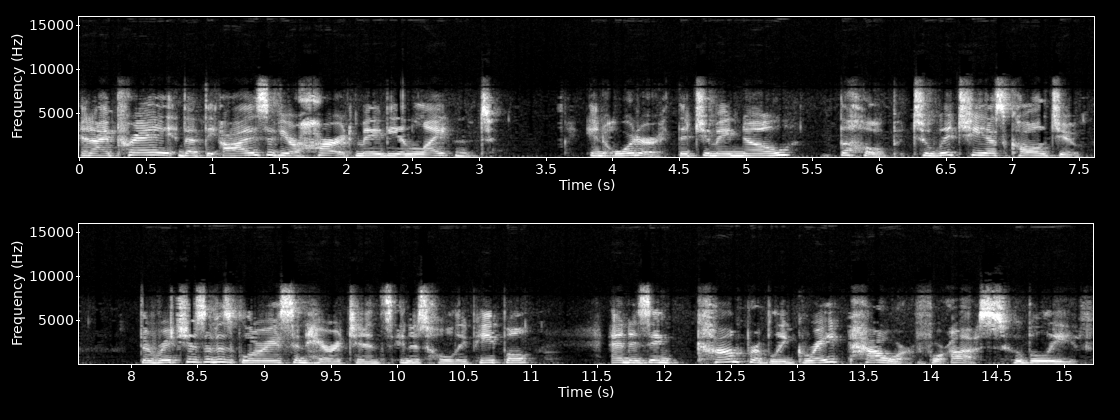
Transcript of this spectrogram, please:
And I pray that the eyes of your heart may be enlightened, in order that you may know the hope to which he has called you the riches of his glorious inheritance in his holy people, and his incomparably great power for us who believe.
